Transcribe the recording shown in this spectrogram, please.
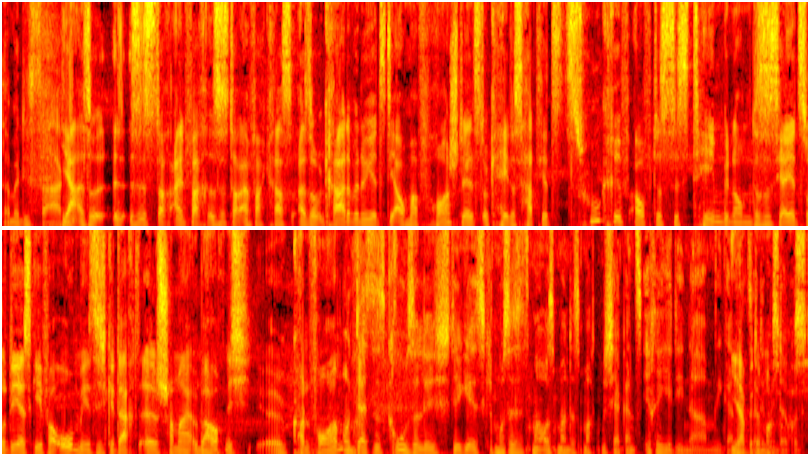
Damit ich sagen. Ja, also es, ist doch einfach, es ist doch einfach krass. Also gerade wenn du jetzt dir auch mal vorstellst, okay, das hat jetzt Zugriff auf das System genommen. Das ist ja jetzt so DSGVO-mäßig gedacht, äh, schon mal überhaupt nicht äh, konform. Und das ist gruselig, DGS. Ich muss das jetzt mal ausmachen. Das macht mich ja ganz irre hier, die Namen. Die ganze Ja, bitte mach's Hintergrund.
